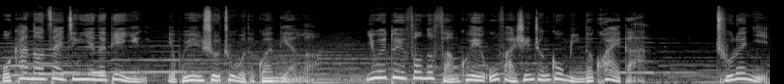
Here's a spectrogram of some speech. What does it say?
我看到再惊艳的电影，也不愿意说出我的观点了，因为对方的反馈无法生成共鸣的快感。除了你，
